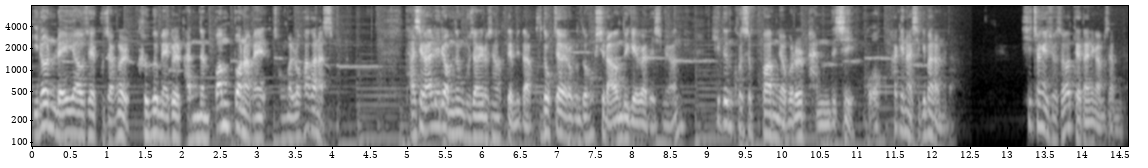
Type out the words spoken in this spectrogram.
이런 레이아웃의 구장을 그 금액을 받는 뻔뻔함에 정말로 화가 났습니다. 다시 갈 일이 없는 구장이라고 생각됩니다. 구독자 여러분도 혹시 라운드 기회가 되시면 히든 코스 포함 여부를 반드시 꼭 확인하시기 바랍니다. 시청해주셔서 대단히 감사합니다.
